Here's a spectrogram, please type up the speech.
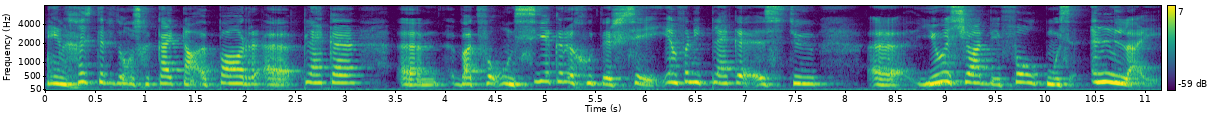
En gister het ons gekyk na 'n paar uh plekke ehm um, wat vir ons sekere goeie sê. Een van die plekke is toe uh Joshua die volk moes inlei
